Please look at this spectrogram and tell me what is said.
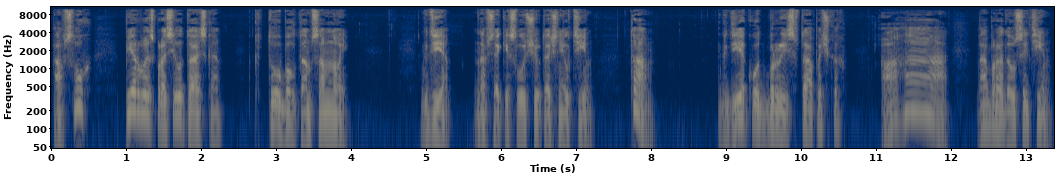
А вслух первая спросила Таська. «Кто был там со мной?» «Где?» — на всякий случай уточнил Тим. «Там». «Где кот Брысь в тапочках?» «Ага», — обрадовался Тим.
